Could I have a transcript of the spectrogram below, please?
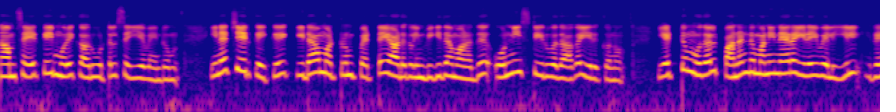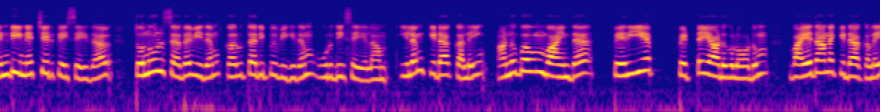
நாம் செயற்கை முறை கருவூட்டல் செய்ய வேண்டும். இனச்சேர்க்கைக்கு கிடா மற்றும் பெட்டை ஆடுகளின் விகிதமானது ஒன்னிஸ்ட் இருபதாக இருக்கணும். எட்டு முதல் பன்னெண்டு மணி நேர இடைவெளியில் ரெண்டு இனச்சேர்க்கை செய்தால் தொண்ணூறு சதவீதம் கருத்தரிப்பு விகிதம் உறுதி செய்யலாம். இளம் கிடாக்களை அனுபவம் வாய்ந்த பெரிய பெட்டையாடுகளோடும் வயதான கிடாக்களை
